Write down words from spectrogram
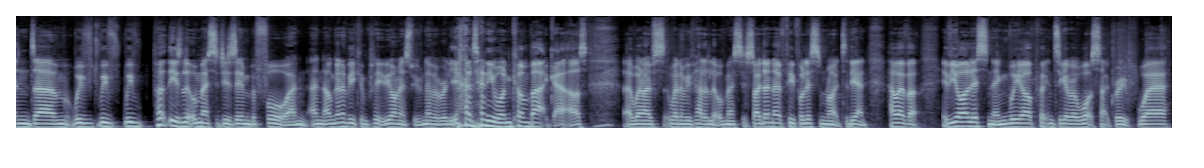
and um, we've we've we've put these little messages in before, and, and I'm going to be completely honest, we've never really had anyone come back at us uh, when I've when we've had a little message. So I don't know if people listen right to the end. However, if you are listening, we are putting together a WhatsApp group where.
